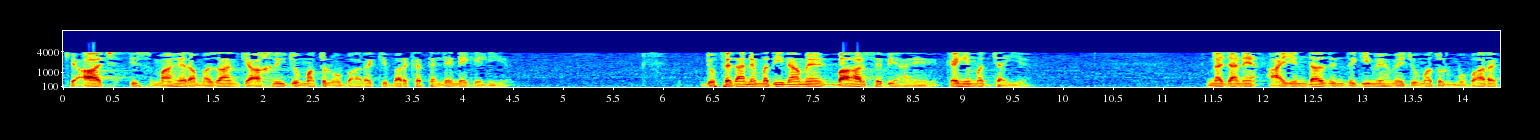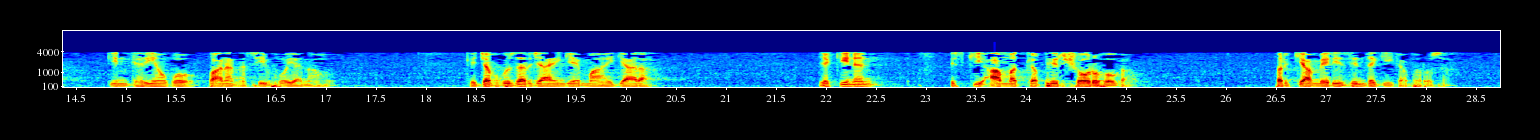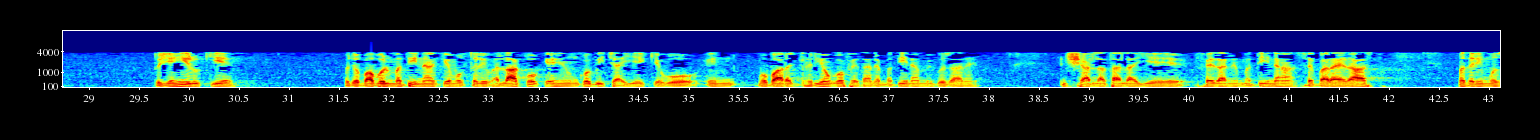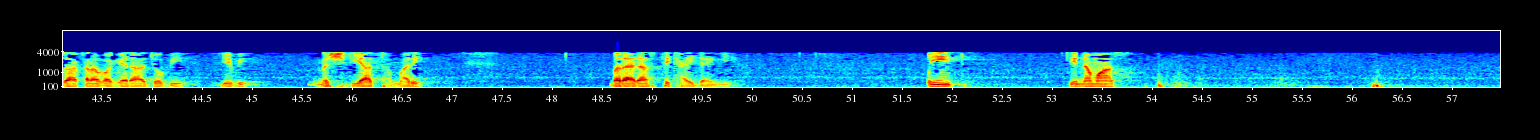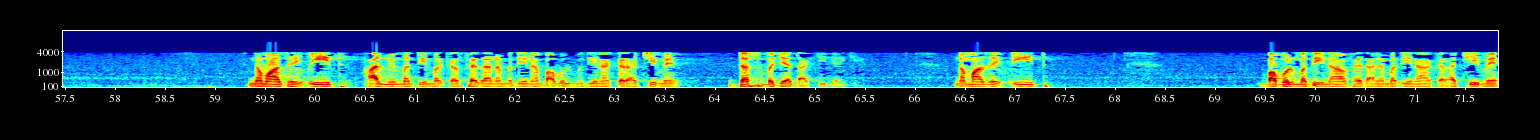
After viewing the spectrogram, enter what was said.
کہ آج اس ماہ رمضان کے آخری جمعہ المبارک کی برکتیں لینے کے لیے جو فیضان مدینہ میں باہر سے بھی آئے ہیں، کہیں مت جائیے۔ نہ جانے آئندہ زندگی میں ہمیں جمعت المبارک کن گھڑیوں کو پانا نصیب ہو یا نہ ہو، کہ جب گزر جائیں گے ماہ گیارہ یقیناً اس کی آمد کا پھر شور ہوگا، پر کیا میری زندگی کا بھروسہ؟ تو یہیں رکیے جو باب المدینہ کے مختلف علاقوں کے ہیں، ان کو بھی چاہیے کہ وہ ان مبارک گھڑیوں کو فیضان مدینہ میں گزاریں۔ ان شاء اللہ تعالی یہ فیضان مدینہ سے براہ راست مدنی مذاکرہ وغیرہ جو بھی، یہ بھی نشریات ہماری براہ راست دکھائی جائیں گی۔ عید کی نماز۔ نماز عید عالمی مدی مرکز فیضان مدینہ باب المدینہ کراچی میں دس بجے ادا کی جائے گی۔ نماز عید باب المدینہ فیضان مدینہ، کراچی میں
